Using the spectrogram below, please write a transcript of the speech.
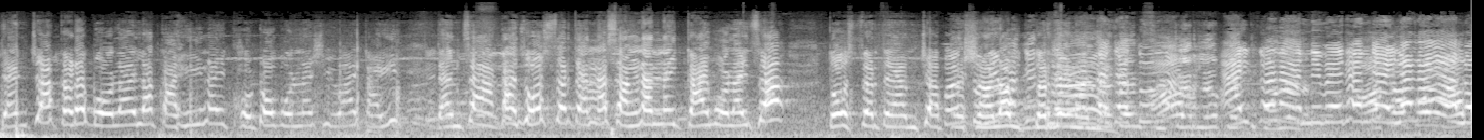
त्यांच्याकडे बोलायला काही नाही खोटं बोलण्याशिवाय काही. त्यांचा आका जोच तर त्यांना सांगणार नाही काय बोलायचं. तोच तर ते आमच्या प्रश्नाला उत्तर देणार नाही. ऐका ना निवेदन द्यायला नाही आलो.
